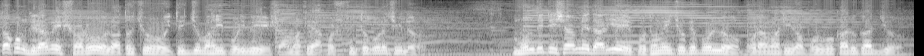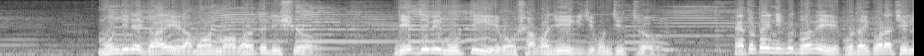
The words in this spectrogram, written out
তখন গ্রামের সরল অথচ ঐতিহ্যবাহী পরিবেশ আমাকে আকর্ষিত করেছিল। মন্দিরটির সামনে দাঁড়িয়ে প্রথমেই চোখে পড়ল পোড়ামাটির অপূর্ব কারুকার্য। মন্দিরে গায়ে রামায়ণ মহাভারতের দৃশ্য দেবদেবীর মূর্তি এবং সামাজিক জীবনচিত্র এতটাই নিখুঁতভাবে খোদাই করা ছিল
